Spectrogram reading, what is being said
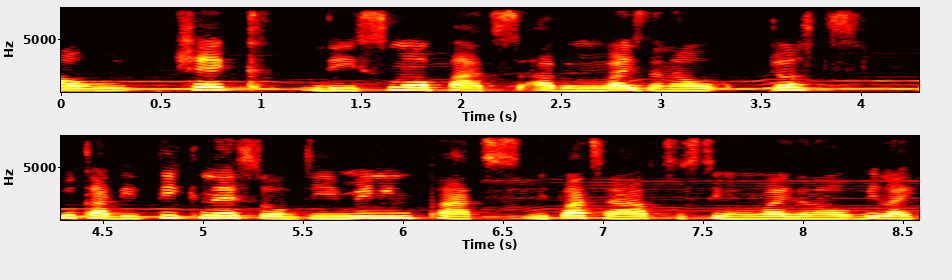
I'll check the small parts I've memorized, and I'll just look at the thickness of the remaining parts, the parts I have to still memorize, and I'll be like,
